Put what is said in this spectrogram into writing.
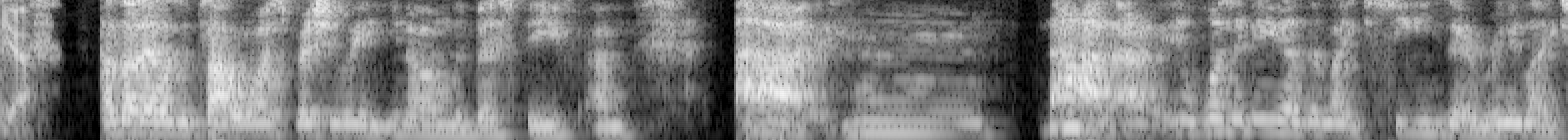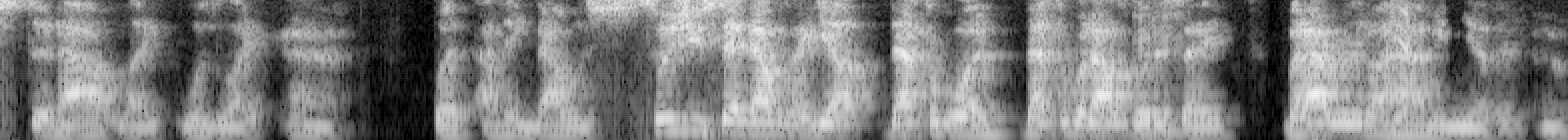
yeah, I thought that was the top one, especially you know I'm the best thief. Um, ah, hmm, nah, I, it wasn't any other like scenes that really like stood out. Like was like, uh, but I think that was as soon as you said that I was like, yep, that's the one. That's the one I was going to mm-hmm. say. But I really don't yeah. have any other uh,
